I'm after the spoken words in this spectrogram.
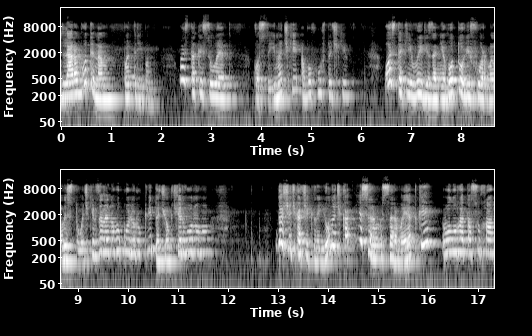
Для роботи нам потрібен ось такий силует косиночки або хусточки. Ось такі вирізані готові форми листочків зеленого кольору, квіточок червоного, дощечка чи клейоночка і серветки волога та суха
